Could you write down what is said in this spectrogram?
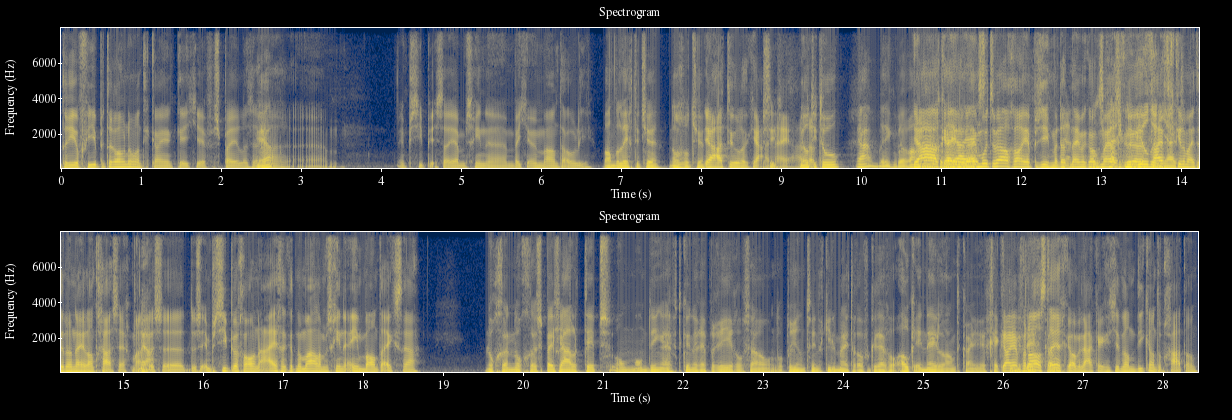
drie of vier patronen, want die kan je een keertje verspelen. Zeg Ja. maar. Ehm, in principe is dat ja, misschien eh, een beetje unbound olie. Bandenlichtertje, nozzeltje. Ja, tuurlijk. Ja, nee, ja, dat- Multitool. Ja, ik wel ja oké, ja, je moet wel gewoon, ja precies, maar dat Ja, neem ik ook mee als ik ik mijn eh, wiel er niet 50 uit. kilometer door Nederland ga, zeg maar. Ja. Dus, eh, dus in principe gewoon eigenlijk het normale, misschien één band extra. Nog, eh, nog eh, speciale tips om, om dingen even te kunnen repareren of zo. Want op 320 kilometer over gravel, ook in Nederland, kan je gek Kan je van alles tegenkomen. Nou, kijk, als je dan die kant op gaat, dan...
